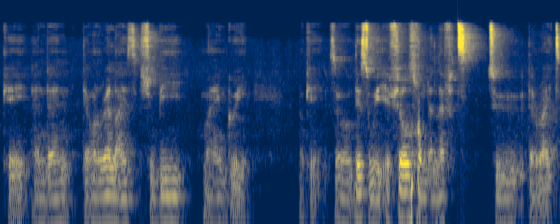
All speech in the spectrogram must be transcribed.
Okay, and then the unrealized should be my gray. Okay, so this way it fills from the left to the right.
